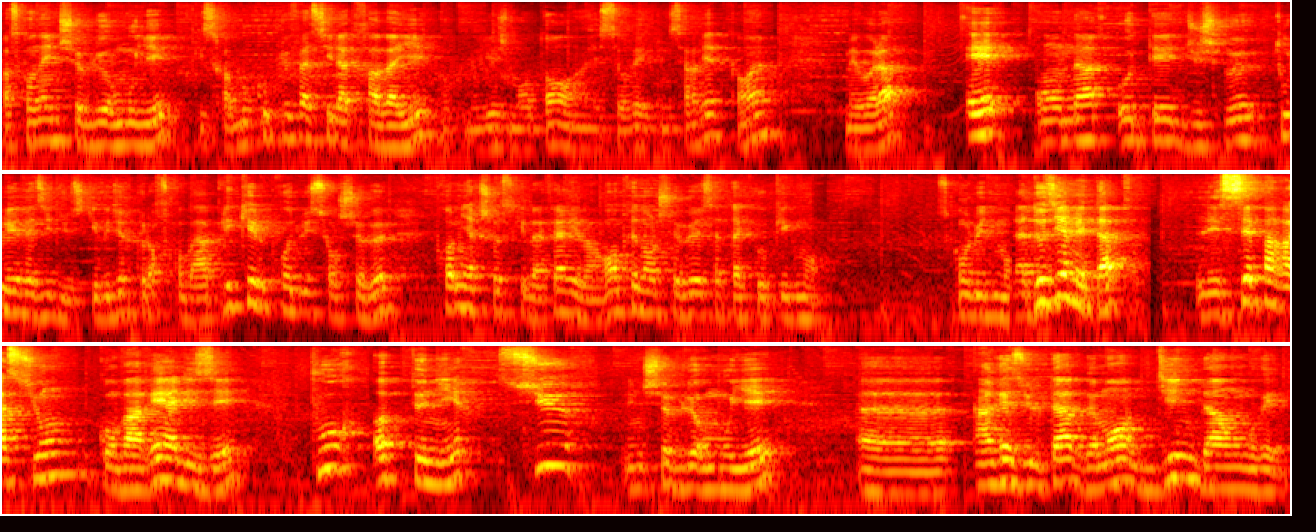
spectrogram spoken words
Parce qu'on a une chevelure mouillée qui sera beaucoup plus facile à travailler. Donc mouillée, je m'entends, hein, c'est avec une serviette quand même. Mais voilà, et on a ôté du cheveu tous les résidus. Ce qui veut dire que lorsqu'on va appliquer le produit sur le cheveu, première chose qu'il va faire, il va rentrer dans le cheveu et s'attaquer au pigment. Ce qu'on lui demande. La deuxième étape, les séparations qu'on va réaliser pour obtenir sur une chevelure mouillée euh, un résultat vraiment digne d'un ombré.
